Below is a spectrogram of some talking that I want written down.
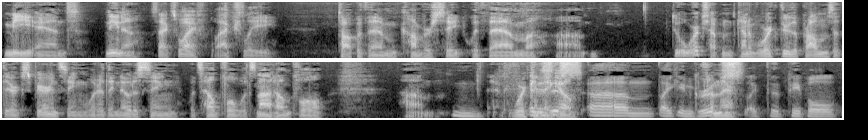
me and Nina, Zak's wife, will actually talk with them, conversate with them, um, do a workshop and kind of work through the problems that they're experiencing. What are they noticing? What's helpful? What's not helpful? Um, hmm. where can they this, go? Um, like in groups, like the people,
